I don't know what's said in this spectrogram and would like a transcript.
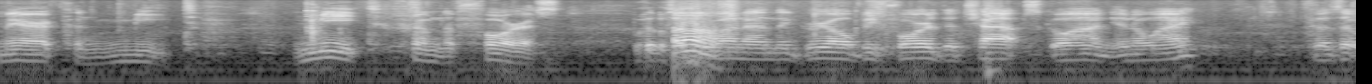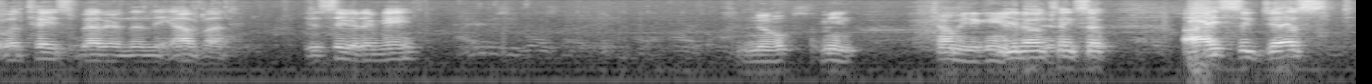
American meat. Meat from the forest. Put one on the grill before the chops go on. You know why? Because it will taste better than the oven. You see what I mean? No, I mean, tell me again. You don't think so? I suggest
